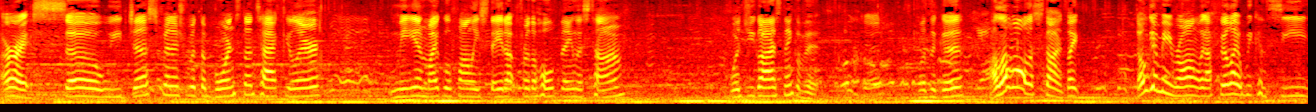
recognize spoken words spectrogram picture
All right, so we just finished with the Bourne Stuntacular. Me and Michael finally stayed up for the whole thing this time. What'd you guys think of it? Was it good? Yeah. I love all the stunts. Like, don't get me wrong. Like, I feel like we can see.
